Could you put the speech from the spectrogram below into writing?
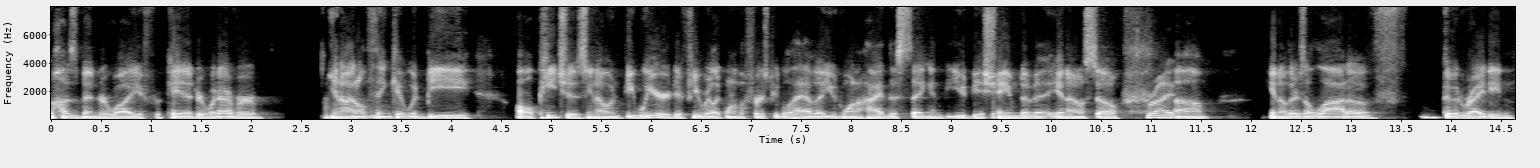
husband or wife or kid or whatever. You know, I don't think it would be all peaches, you know, it'd be weird if you were like one of the first people to have that. You'd want to hide this thing and you'd be ashamed of it, you know. So, right, um, you know, there's a lot of good writing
